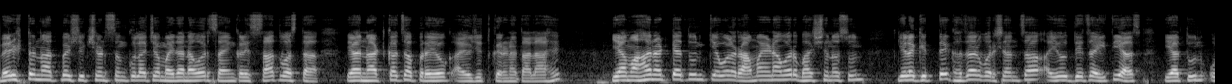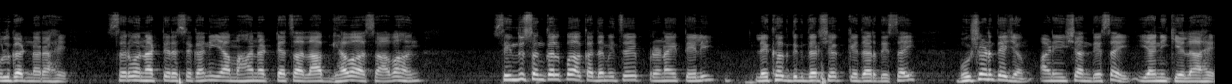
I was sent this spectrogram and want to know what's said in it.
बॅरिस्टर नाथपै शिक्षण संकुलाच्या मैदानावर सायंकाळी सात वाजता या नाटकाचा प्रयोग आयोजित करण्यात आला आहे. या महानाट्यातून केवळ रामायणावर भाष्य नसून गेल्या कित्येक हजार वर्षांचा अयोध्येचा इतिहास यातून उलगडणार आहे. सर्व नाट्यरसिकांनी या महानाट्याचा लाभ घ्यावा असं आवाहन सिंधू संकल्प अकादमीचे प्रणय तेली लेखक दिग्दर्शक केदार देसाई भूषण तेजम आणि ईशान देसाई यांनी केलं आहे.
